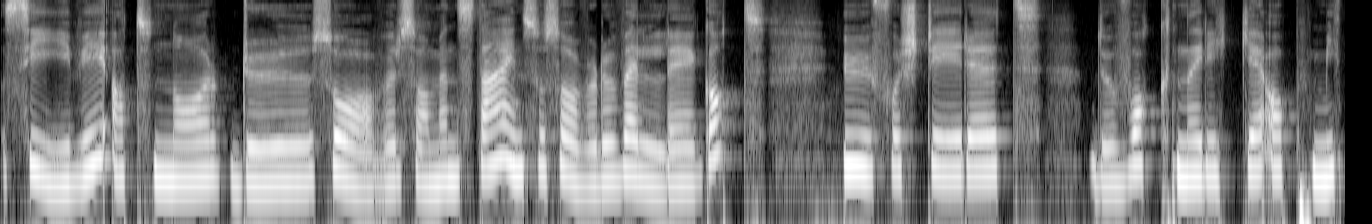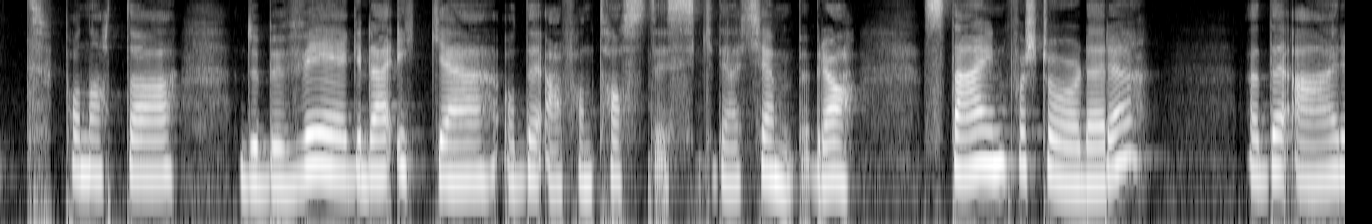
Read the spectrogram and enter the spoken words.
sier vi at når du sover som en stein, så sover du veldig godt. Uforstyrret. Du våkner ikke opp midt på natta. Du beveger deg ikke, og det er fantastisk. Det er kjempebra. Stein, forstår dere? Det er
